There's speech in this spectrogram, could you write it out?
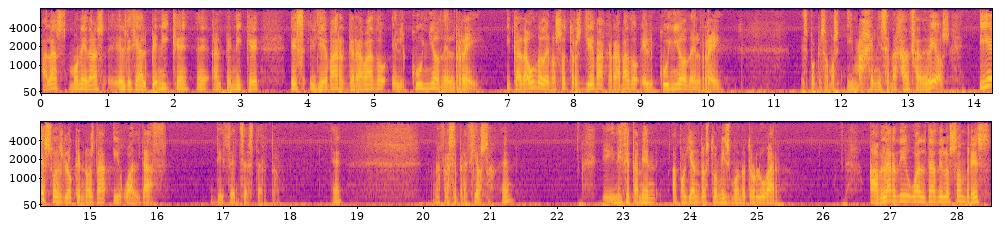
a las monedas, él decía al penique, ¿eh? al penique, es llevar grabado el cuño del rey. Y cada uno de nosotros lleva grabado el cuño del rey. Es porque somos imagen y semejanza de Dios. Y eso es lo que nos da igualdad, dice Chesterton. ¿Eh? Una frase preciosa. ¿eh? Y dice también, apoyando esto mismo en otro lugar, hablar de igualdad de los hombres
